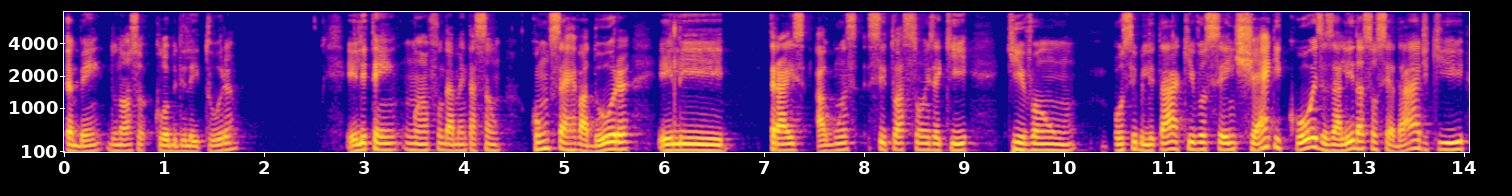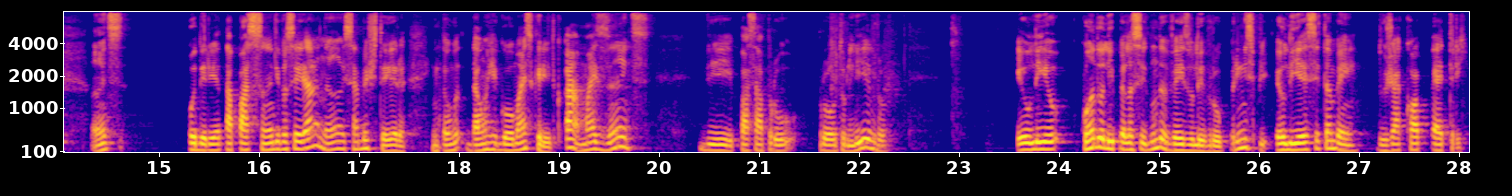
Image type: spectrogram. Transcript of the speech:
também do nosso clube de leitura. Ele tem uma fundamentação conservadora, ele traz algumas situações aqui que vão possibilitar que você enxergue coisas ali da sociedade que antes poderia estar passando e você, ah, não, isso é besteira. Então dá um rigor mais crítico. Ah, mas antes de passar para o outro livro, eu li, quando eu li pela segunda vez o livro O Príncipe, eu li esse também, do Jacob Petri,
